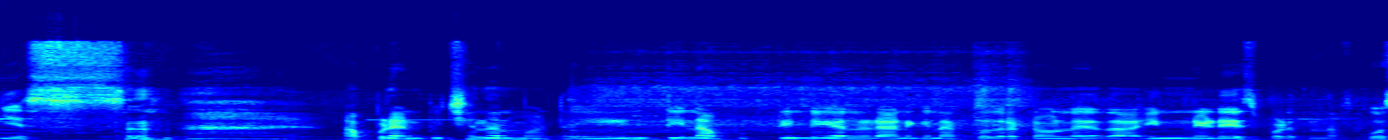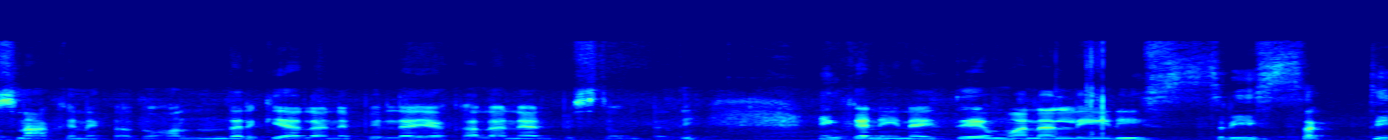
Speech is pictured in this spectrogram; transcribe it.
ఎస్. అప్పుడు అనిపించింది అనమాట ఏంటి నా పుట్టింటికి వెళ్ళడానికి నాకు కుదరటం లేదా? ఇన్ని డేస్ పడుతుంది. అఫ్ కోర్స్ నాకనే కాదు. అందరికీ అలానే పెళ్ళయ్యాక అలానే అనిపిస్తూ ఉంటుంది. ఇంకా నేనైతే మన లేడీస్ స్త్రీ శక్తి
